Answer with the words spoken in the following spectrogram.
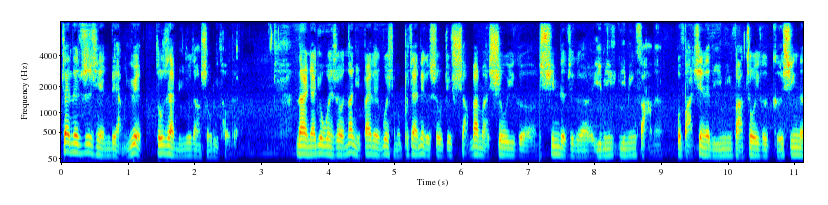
在那之前两院都是在民主党手里头的，那人家就问说，那你拜登为什么不在那个时候就想办法修一个新的这个移民移民法呢？或把现在的移民法做一个革新呢？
